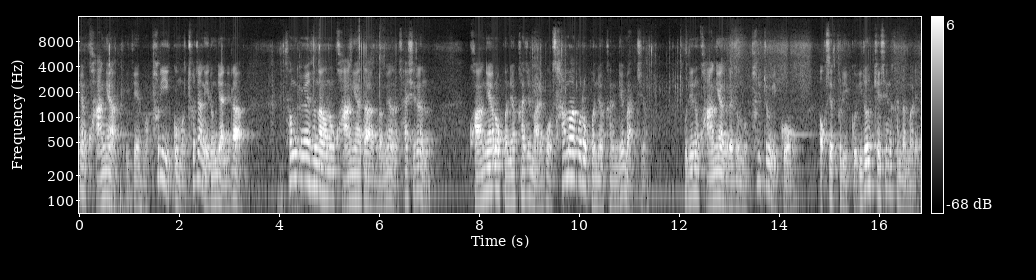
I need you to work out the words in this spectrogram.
그냥 광야 이게 뭐 풀이 있고 뭐 초장 이런 게 아니라 성경에서 나오는 광야다 그러면 사실은 광야로 번역하지 말고 사막으로 번역하는 게 맞죠. 우리는 광야 그래도 뭐 풀이 좀 있고 억새풀이 있고 이렇게 생각한단 말이에요.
